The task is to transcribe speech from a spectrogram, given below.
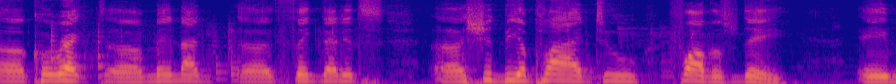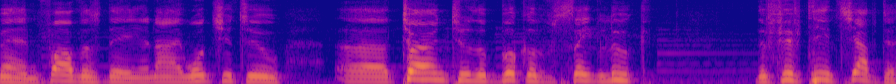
uh, correct, uh, may not uh, think that it's uh, should be applied to Father's Day. Amen. Father's Day, and I want you to turn to the book of Saint Luke, the 15th chapter,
